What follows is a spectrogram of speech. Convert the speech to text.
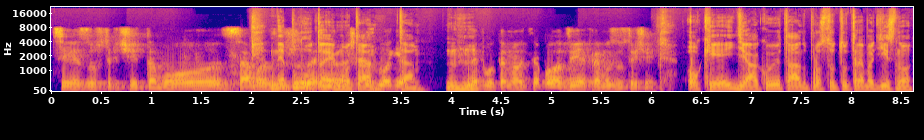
цієї зустрічі, тому саме Не плутаємо там. Не плутаємо. Це було дві окремі зустрічі. Окей, дякую. Та просто тут треба дійсно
